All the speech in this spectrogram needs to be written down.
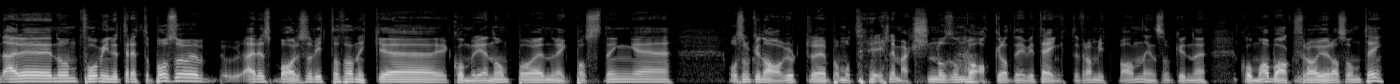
er det noen få minutter etterpå, så er det bare så vidt at han ikke kommer igjennom på en veggpasning. Eh, og som kunne avgjort eh, på en måte hele matchen, og som var akkurat det vi trengte fra midtbanen. En som kunne komme av bakfra og gjøre sånne ting.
